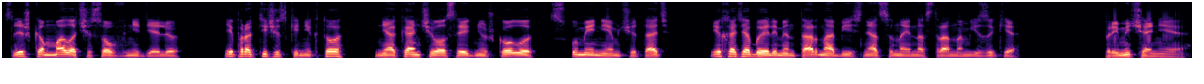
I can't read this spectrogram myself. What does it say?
слишком мало часов в неделю, и практически никто не оканчивал среднюю школу с умением читать и хотя бы элементарно объясняться на иностранном языке. Примечание.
